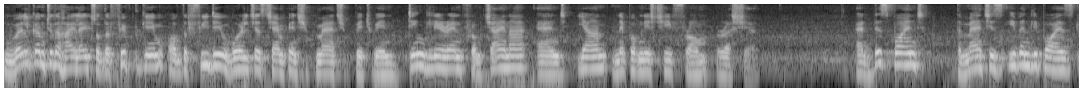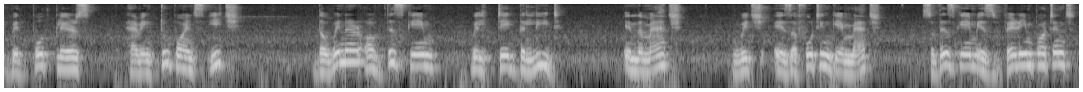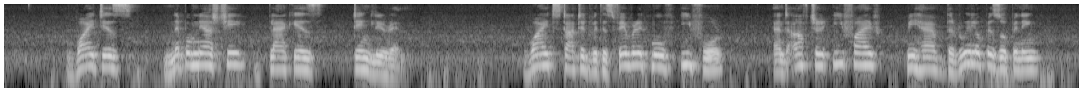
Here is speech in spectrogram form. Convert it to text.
Welcome to the highlights of the fifth game of the FIDE World Chess Championship match between Ding Liren from China and Ian Nepomniachtchi from Russia. At this point, the match is evenly poised with both players having two points each. The winner of this game will take the lead in the match, which is a 14 game match. So, this game is very important. White is Nepomniachtchi, black is Ding Liren. White started with his favorite move e4 and after e5 we have the Ruy Lopez opening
